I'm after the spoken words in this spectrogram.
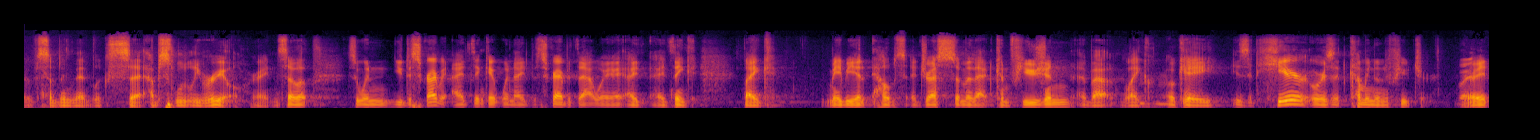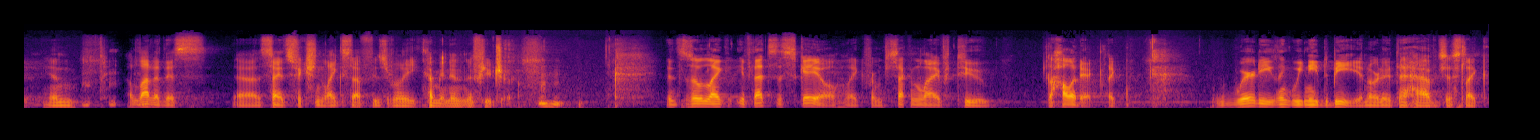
of, something that looks uh, absolutely real, right? And so, so when you describe it, I think it, when I describe it that way, I, I think like maybe it helps address some of that confusion about like, okay, is it here or is it coming in the future, right? And a lot of this uh, science fiction-like stuff is really coming in the future. And so, like, if that's the scale, like from Second Life to the holodeck, like, where do you think we need to be in order to have just like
